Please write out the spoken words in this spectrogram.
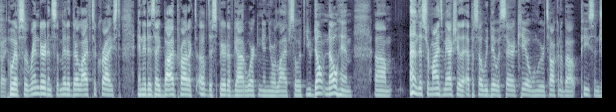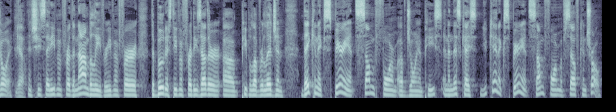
right. who have surrendered and submitted their life to Christ. And it is a byproduct of the Spirit of God working in your life. So if you don't know Him, um, this reminds me actually of the episode we did with Sarah Keel when we were talking about peace and joy. Yeah. And she said, even for the non believer, even for the Buddhist, even for these other uh, people of religion, they can experience some form of joy and peace. And in this case, you can experience some form of self control.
